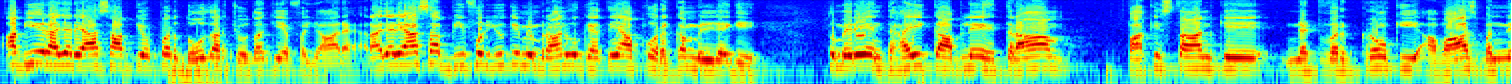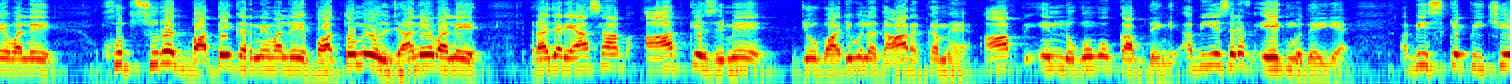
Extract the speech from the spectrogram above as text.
अब ये राजा रियाज साहब के ऊपर 2014 की एफआईआर है। राजा रियाज साहब बी फोर यू के मेम्बरान को कहते हैं, आपको रकम मिल जाएगी। तो मेरे इंतहाई काबिल एहतराम, पाकिस्तान के नेटवर्करों की आवाज़ बनने वाले, खूबसूरत बातें करने वाले, बातों में उलझाने वाले राजा रियाज साहब, आपके ज़िम्मे जो वाजिबुल अदा रकम है, आप इन लोगों को कब देंगे। अब ये सिर्फ़ एक मुदई है अभी इसके पीछे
